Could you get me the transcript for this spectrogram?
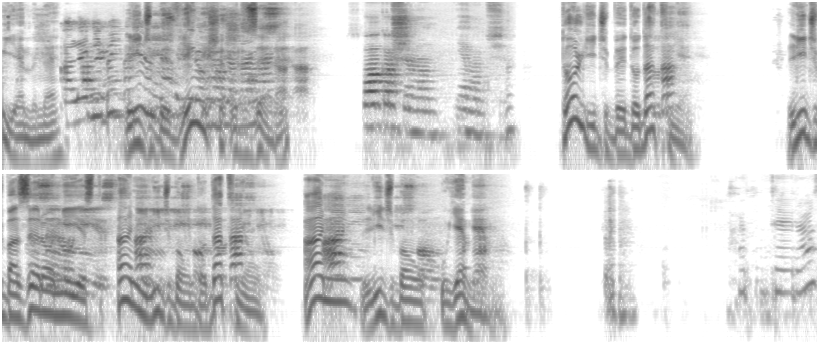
ujemne. Ale nie będziemy Liczby już większe od zera Spoko, Szymon, nie mam się. to liczby dodatnie. Liczba 0 nie jest ani liczbą dodatnią, ani liczbą ujemną. A teraz?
